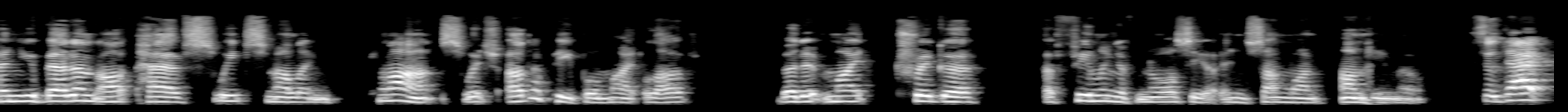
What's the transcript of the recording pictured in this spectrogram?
And you better not have sweet smelling plants, which other people might love, but it might trigger a feeling of nausea in someone on chemo. So that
